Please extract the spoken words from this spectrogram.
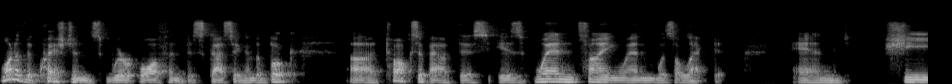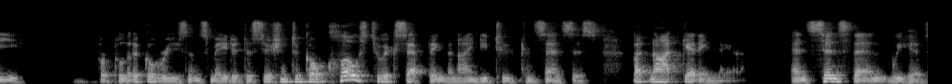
one of the questions we're often discussing, and the book uh, talks about this, is when Tsai Ing-wen was elected, and she, for political reasons, made a decision to go close to accepting the 92 consensus, but not getting there. And since then, we have,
